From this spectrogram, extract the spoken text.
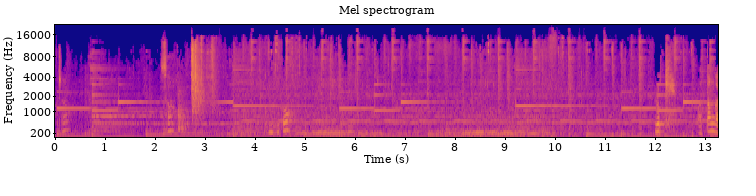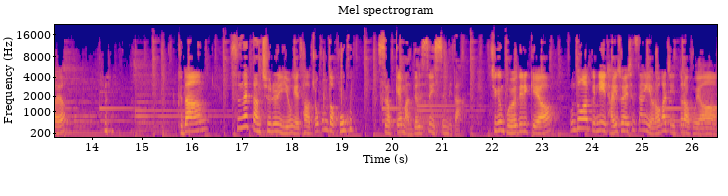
오른쪽 그래서 끈으로 이렇게 어떤가요? 그 다음 스냅 단추를 이용해서 조금 더 고급스럽게 만들 수 있습니다. 지금 보여드릴게요. 운동화 끈이 다이소에 색상이 여러 가지 있더라고요.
